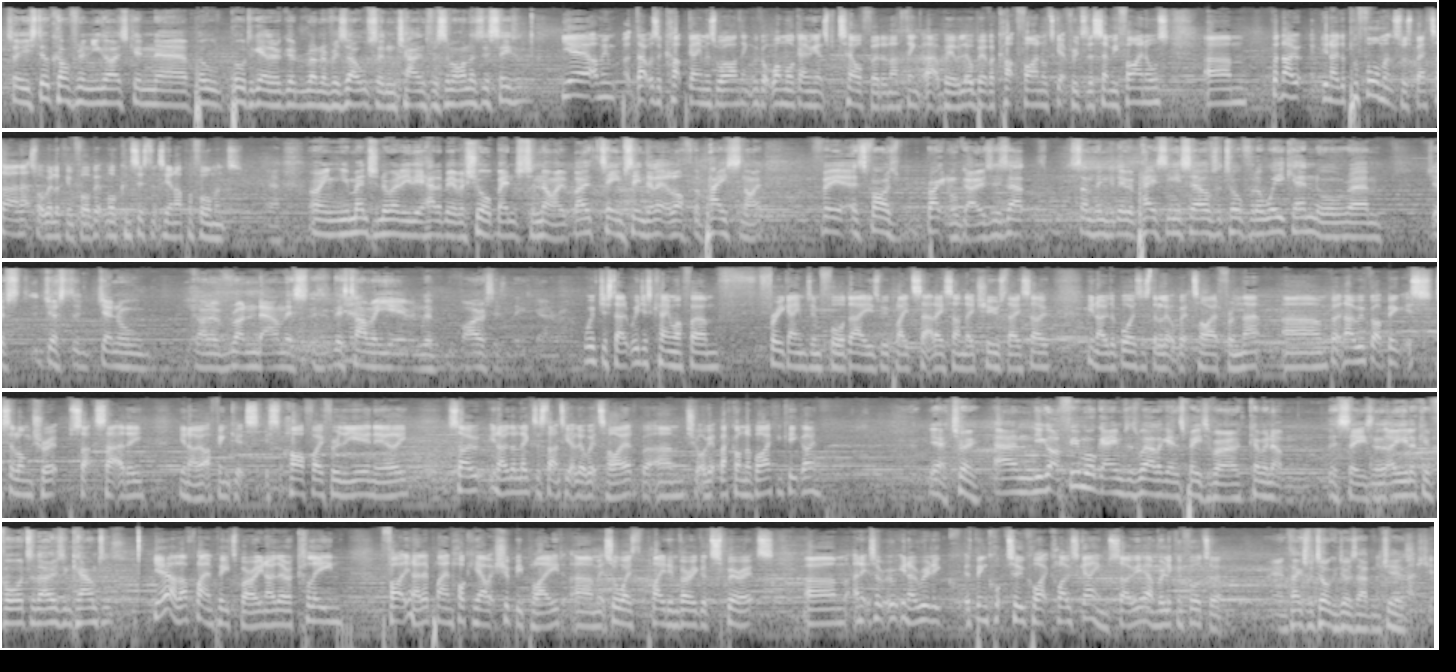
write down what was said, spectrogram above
So you're still confident you guys can uh, pull pull together a good run of results and challenge for some honours this season? Yeah, I mean that was a cup game as well. I think we've got one more game against Telford, and I think that'll be a little bit of a cup final to get through to the semi-finals. Um, but no, you know the performance was better, and that's what we're looking for—a bit more consistency in our performance. Yeah. I mean, you mentioned already they had a bit of a short bench tonight. Both teams seemed a little off the pace tonight. For, as far as Bracknell goes, is that something to do with pacing yourselves at all for the weekend, or um, just just a general kind of run down this this time of year and the viruses and things going around? We've just had we just came off um, three games in four days. We played Saturday, Sunday, Tuesday, so you know the boys are still a little bit tired from that. Um, but no, we've got a big. It's, it's a long trip. Saturday, you know, I think it's it's halfway through the year nearly. So you know the legs are starting to get a little bit tired, but um, just got to get back on the bike and keep going. Yeah, true. And you got a few more games as well against Peterborough coming up this season. Are you looking forward to those encounters? Yeah, I love playing Peterborough. You know, they're a clean, you know, they're playing hockey how it should be played. Um, it's always played in very good spirits, um, and it's a, you know, really, it's been two quite close games. So yeah, I'm really looking forward to it. And thanks for talking to us, Adam. Cheers. Very much.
